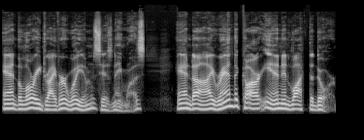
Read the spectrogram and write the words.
and the lorry driver, Williams, his name was, and I ran the car in and locked the door.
